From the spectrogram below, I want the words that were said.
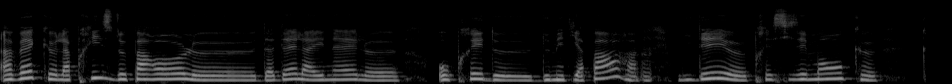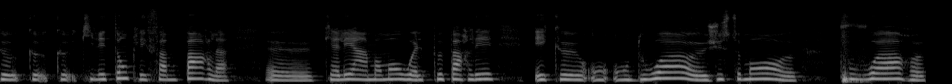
avec la prise de parole euh, d'Adèle Haenel euh, auprès de, Mediapart, mm, mm. l'idée euh, précisément que qu'il est temps que les femmes parlent, qu'elle est à un moment où elle peut parler et qu'on on doit justement pouvoir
